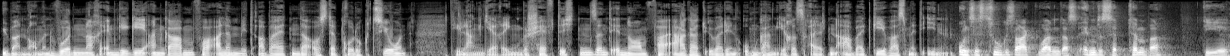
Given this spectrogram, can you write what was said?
Übernommen wurden nach NGG-Angaben vor allem Mitarbeitende aus der Produktion. Die langjährigen Beschäftigten sind enorm verärgert über den Umgang ihres alten Arbeitgebers mit ihnen. Uns ist zugesagt worden, dass Ende September die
